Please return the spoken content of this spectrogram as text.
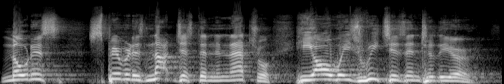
Notice, Spirit is not just in the natural, He always reaches into the earth.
